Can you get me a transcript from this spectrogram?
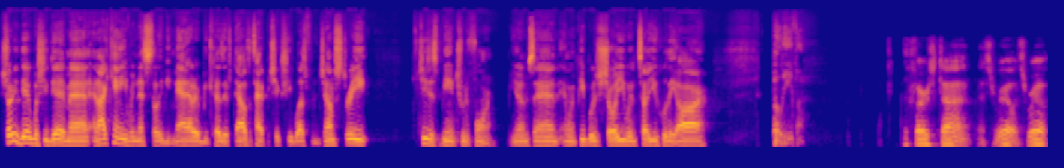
Shorty did what she did, man, and I can't even necessarily be mad at her because if that was the type of chick she was from Jump Street, she's just being true to form. You know what I'm saying? And when people show you and tell you who they are, believe them. The first time. That's real. It's real.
